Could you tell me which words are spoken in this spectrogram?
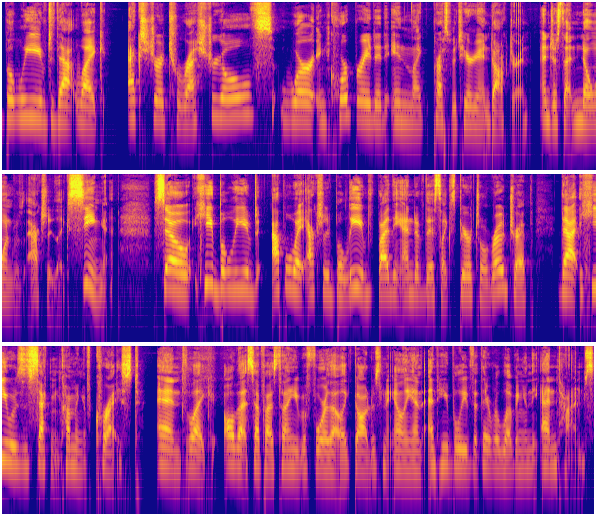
believed that like extraterrestrials were incorporated in like presbyterian doctrine and just that no one was actually like seeing it so he believed applewhite actually believed by the end of this like spiritual road trip that he was the second coming of christ and like all that stuff i was telling you before that like god was an alien and he believed that they were living in the end times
